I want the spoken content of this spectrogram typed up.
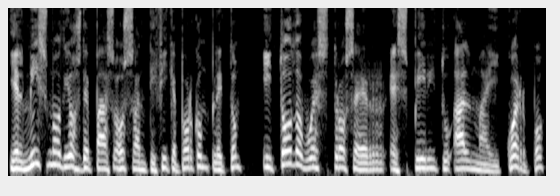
Y el mismo Dios de paz os santifique por completo, y todo vuestro ser, espíritu, alma y cuerpo,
